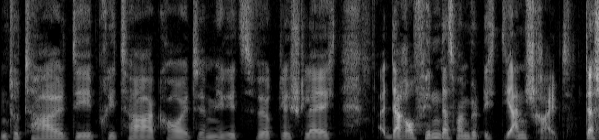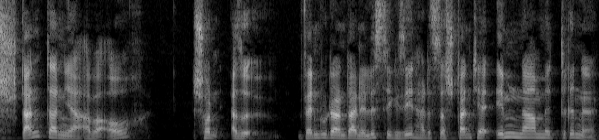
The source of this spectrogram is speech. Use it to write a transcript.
ein total Depri-Tag heute, mir geht's wirklich schlecht. Darauf hin, dass man wirklich die anschreibt. Das stand dann ja aber auch schon, also wenn du dann deine Liste gesehen hattest, das stand ja im Namen mit drinne.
